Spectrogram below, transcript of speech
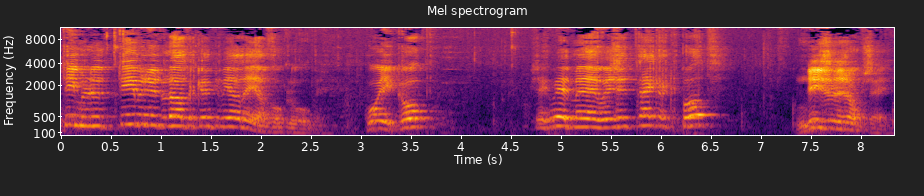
Tien minuten, tien minuten later kunt u weer de erf oplopen. Gooi je kop. Ik zeg, weet me, hoe is het trekker kapot? Diesel is op, zei.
